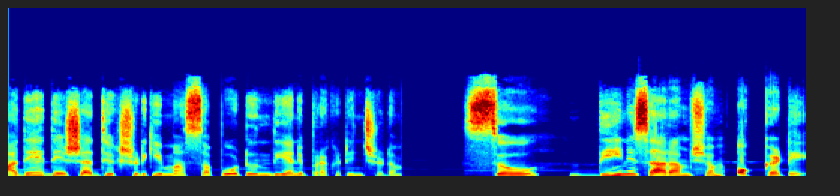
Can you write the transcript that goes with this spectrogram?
అదే దేశ అధ్యక్షుడికి మా సపోర్ట్ ఉంది అని ప్రకటించడం. సో దీని సారాంశం ఒక్కటే.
